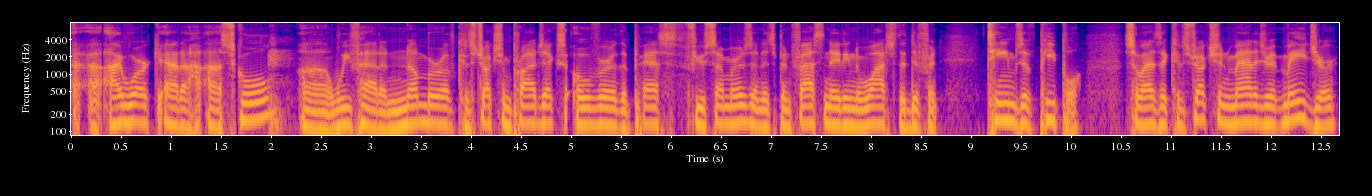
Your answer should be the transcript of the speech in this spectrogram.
I work at a, a school. Uh, we've had a number of construction projects over the past few summers, and it's been fascinating to watch the different teams of people. So, as a construction management major,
